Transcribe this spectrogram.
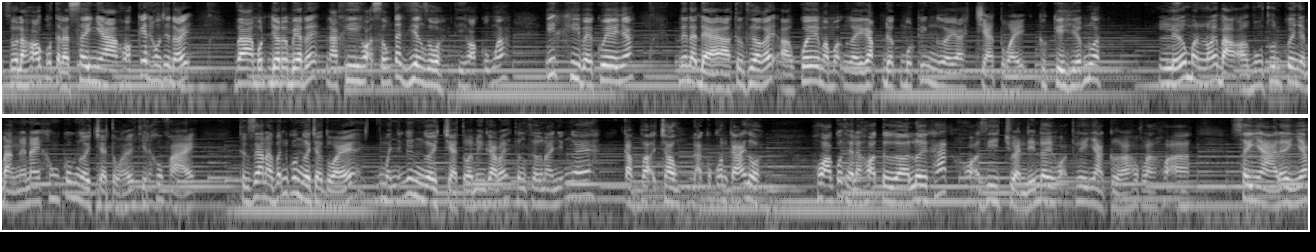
rồi là họ có thể là xây nhà họ kết hôn trên đấy. Và một điều đặc biệt đấy là khi họ sống tách riêng rồi thì họ cũng á, ít khi về quê nhá. Nên là để à, thường thường ấy ở quê mà mọi người gặp được một cái người à, trẻ tuổi cực kỳ hiếm luôn. Nếu mà nói bảo ở vùng thôn quê Nhật Bản ngày nay không có người trẻ tuổi thì là không phải. Thực ra là vẫn có người trẻ tuổi ấy nhưng mà những cái người trẻ tuổi mình gặp ấy thường thường là những cái cặp vợ chồng đã có con cái rồi. Họ có thể là họ từ à, nơi khác họ di chuyển đến đây họ thuê nhà cửa hoặc là họ xây nhà ở đây nhá.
